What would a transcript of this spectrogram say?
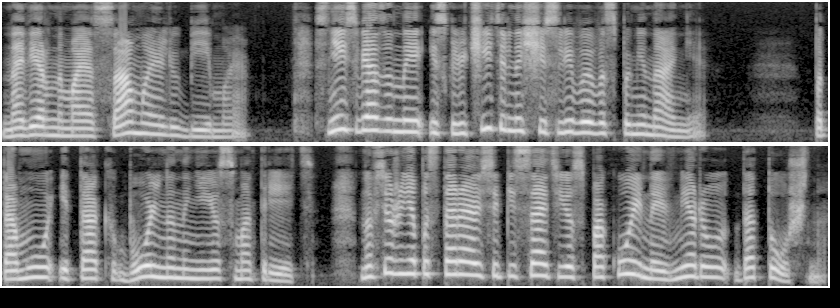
наверное, моя самая любимая. С ней связаны исключительно счастливые воспоминания. Потому и так больно на нее смотреть. Но все же я постараюсь описать ее спокойно и в меру дотошно.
